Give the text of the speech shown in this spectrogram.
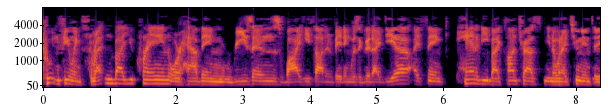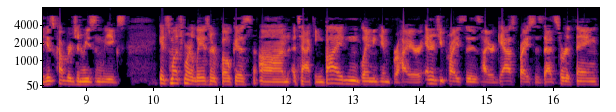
Putin feeling threatened by Ukraine or having reasons why he thought invading was a good idea. I think Hannity, by contrast, you know, when I tune into his coverage in recent weeks, it's much more laser focused on attacking Biden, blaming him for higher energy prices, higher gas prices, that sort of thing,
